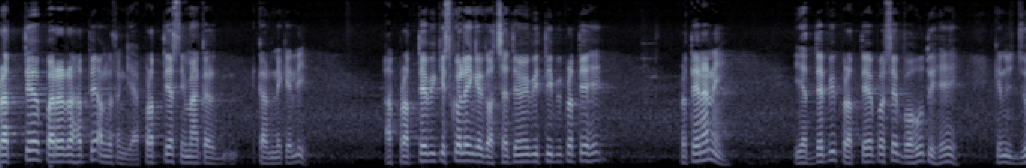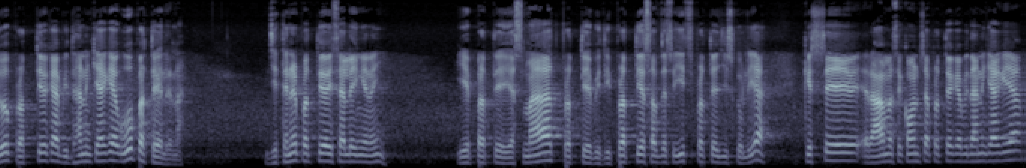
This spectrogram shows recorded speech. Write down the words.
प्रत्यय पर रहते अंग संज्ञा प्रत्यय सीमा कर, करने के लिए। अब प्रत्यय भी किसको लेंगे? गच्छते में भी तीपी प्रत्यय है। प्रत्यय ना नहीं? यद्यपि प्रत्यय पर से बहुत है, किंतु जो प्रत्यय का विधान किया गया, वो प्रत्यय लेना। जितने प्रत्यय ऐसा लेंगे नहीं। ये प्रत्यय यस्मात प्रत्यय विधि, प्रत्यय शब्द से इस प्रत्यय जिसको लिया, किससे, राम से कौन सा प्रत्यय का विधान किया गया?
